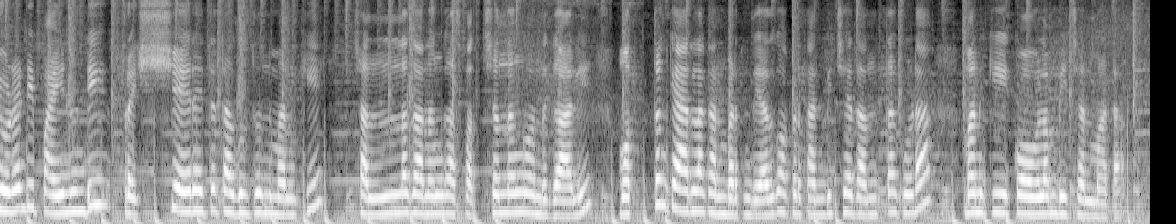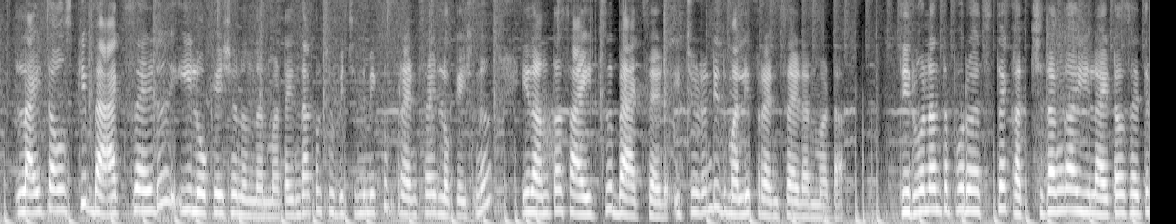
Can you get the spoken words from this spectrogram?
చూడండి పైనుండి ఫ్రెష్ ఎయిర్ అయితే తగులుతుంది మనకి. చల్లదనంగా స్వచ్ఛందంగా ఉంది గాలి. మొత్తం కేరళ కనబడుతుంది. అదిగో అక్కడ కనిపించేదంతా కూడా మనకి కోవలం బీచ్ అన్నమాట. లైట్ హౌస్కి బ్యాక్ సైడ్ ఈ లొకేషన్ ఉందన్నమాట. ఇందాక చూపించింది మీకు ఫ్రంట్ సైడ్ లొకేషన్ ఇదంతా సైడ్స్ బ్యాక్ సైడ్ ఇది చూడండి ఇది మళ్ళీ ఫ్రంట్ సైడ్ అన్నమాట. తిరువనంతపురం వస్తే ఖచ్చితంగా ఈ లైట్ హౌస్ అయితే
